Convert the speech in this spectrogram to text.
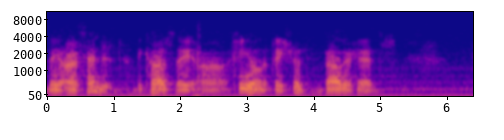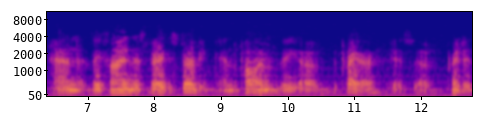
they are offended because they uh, feel that they should bow their heads and they find this very disturbing. And the poem, the uh, the prayer, is uh, printed,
